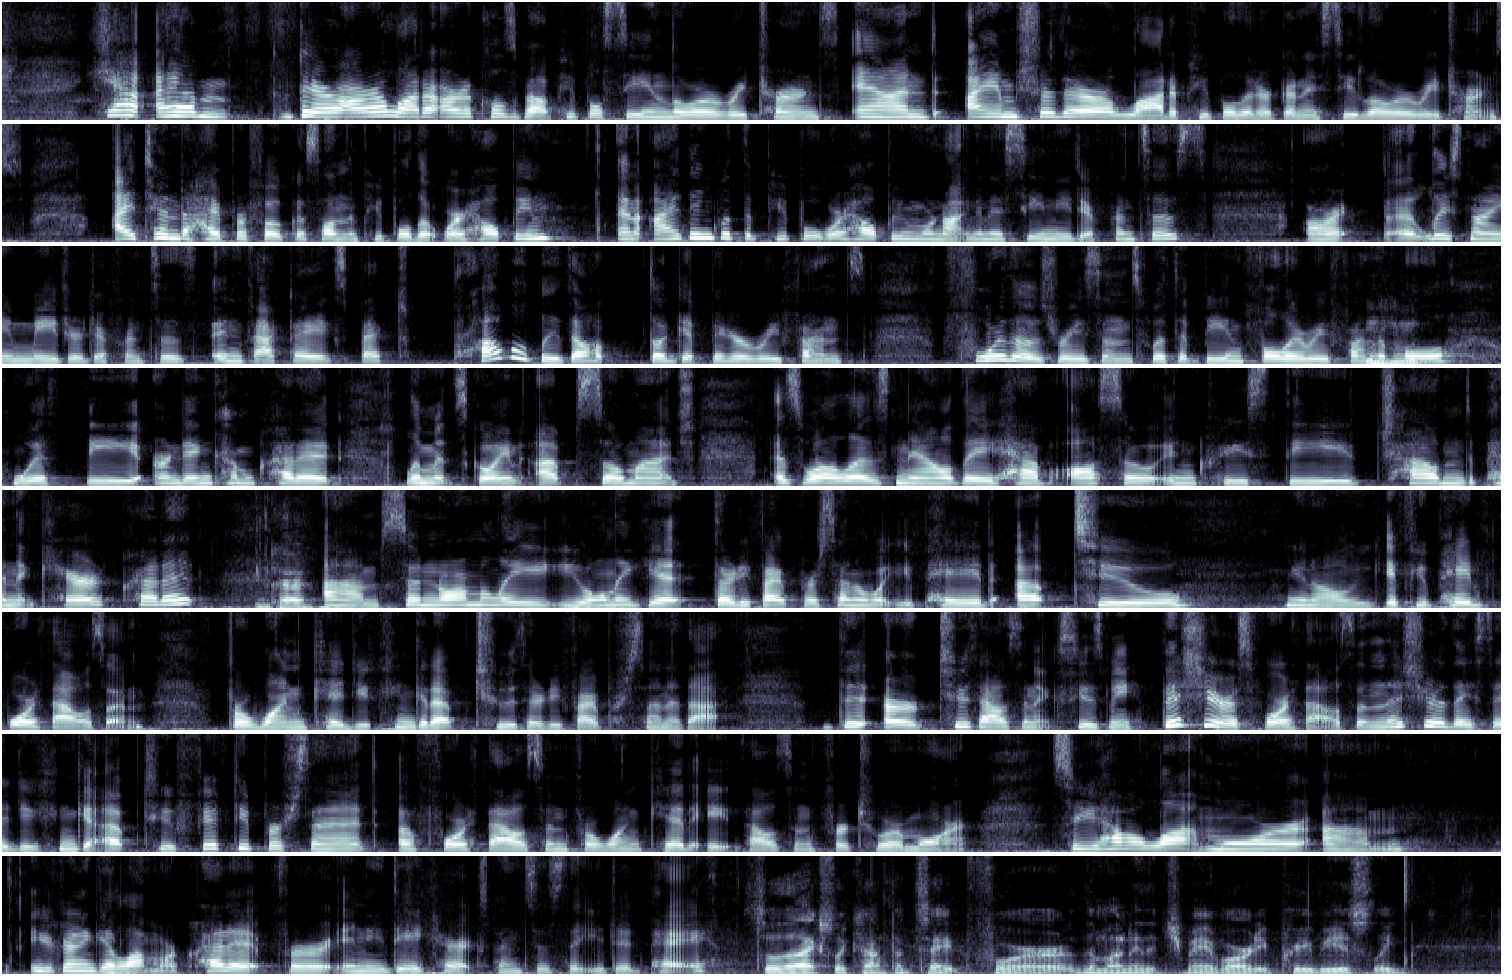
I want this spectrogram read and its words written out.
Yeah, um, there are a lot of articles about people seeing lower returns, and I am sure there are a lot of people that are going to see lower returns. I tend to hyper focus on the people that we're helping, and I think with the people we're helping, we're not going to see any differences, or at least not any major differences. In fact, I expect probably they'll, they'll get bigger refunds for those reasons, with it being fully refundable, with the earned income credit limits going up so much, as well as now they have also increased the child and dependent care credit. Okay. Um, so normally you only get 35% of what you paid up to You know, if you paid 4000 for one kid, you can get up to 35% of that. The, or 2000 excuse me. This year is 4000 this year they said you can get up to 50% of 4000 for one kid 8000 for two or more. So you have a lot more um, you're going to get a lot more credit for any daycare expenses that you did pay. So they'll actually compensate for the money that you may have already previously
